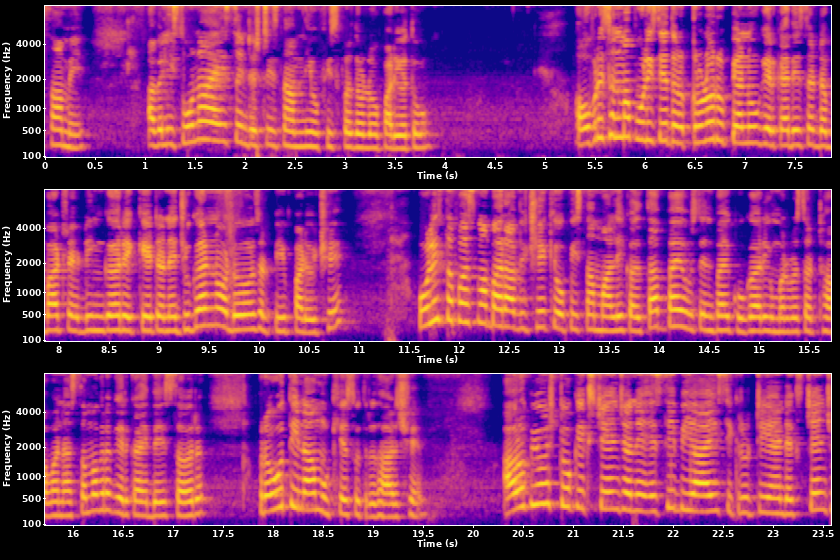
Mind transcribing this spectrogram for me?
સામે આવેલી સોના આઈસ ઇન્ડસ્ટ્રીઝ નામની ઓફિસ પર દરોડો પાડ્યો હતો. આ ઓપરેશનમાં પોલીસે કરોડો રૂપિયાનું ગેરકાયદેસર ડબ્બા, ટ્રેડિંગ, રેકેટ અને જુગારનો અડો ઝડપી પાડ્યો છે. પોલીસ તપાસમાં બહાર આવ્યું છે કે ઓફિસના માલિક અલ્તાફભાઈ હુસેનભાઈ ગુગારી ઉંમર વર્ષ અઠ્ઠાવન આ સમગ્ર ગેરકાયદેસર પ્રવૃત્તિના મુખ્ય સૂત્રધાર છે. આરોપીઓ સ્ટોક એક્સચેન્જ અને SCBI, Security and Exchange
